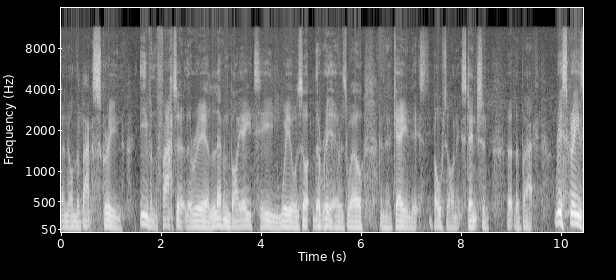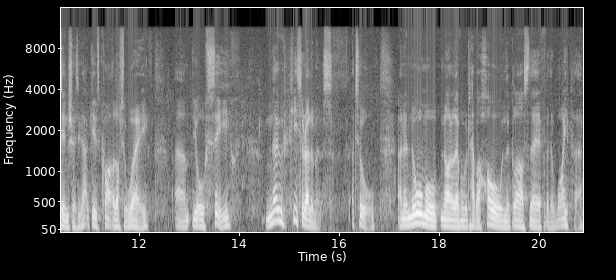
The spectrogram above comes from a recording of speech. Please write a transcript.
and on the back screen. Even fatter at the rear, 11 by 18 wheels at the rear as well. And again, it's bolt-on extension at the back. Rear screen's interesting, that gives quite a lot away. Um, you'll see no heater elements at all. And a normal 911 would have a hole in the glass there for the wiper.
